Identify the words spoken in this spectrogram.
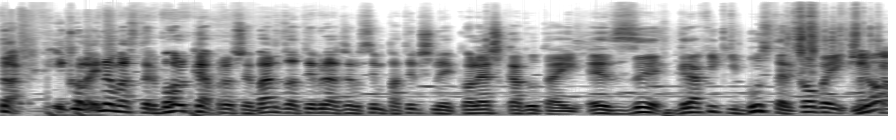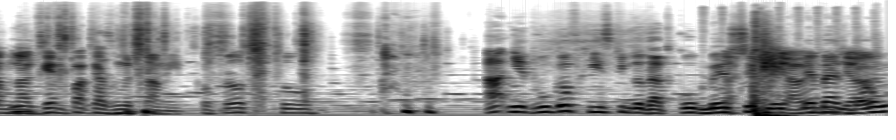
Tak, i kolejna Masterbolka, proszę bardzo, tym razem sympatyczny koleżka tutaj e, z grafiki boosterkowej. Czekam no na i Gamepacka z myszami. Po prostu. A niedługo w chińskim dodatku myszy Tak, piękne widziałem, będą. widziałem.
